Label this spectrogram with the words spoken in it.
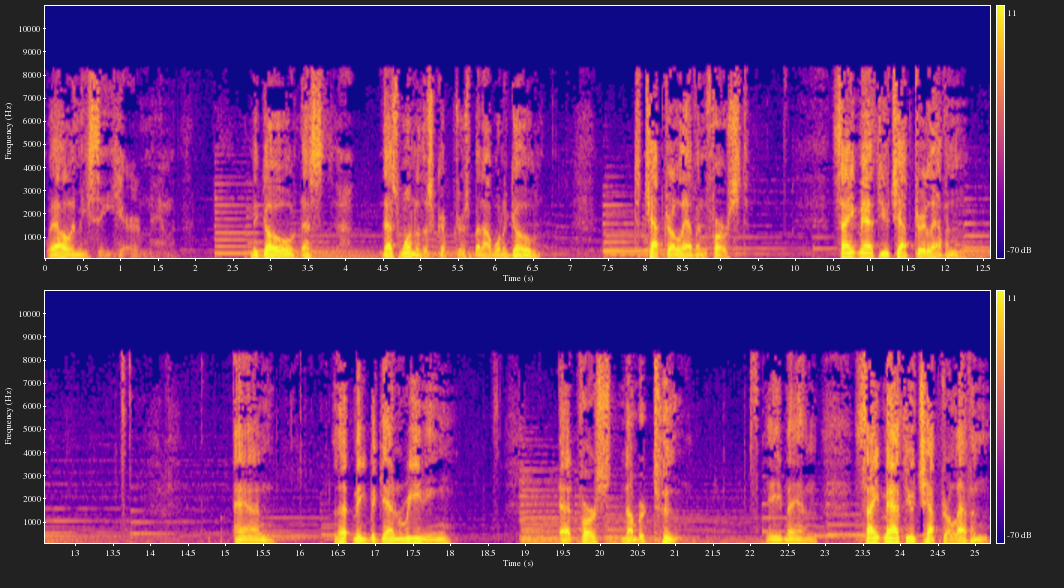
Well, let me see here. Let me go. That's that's one of the scriptures, but I want to go to chapter 11 first. St. Matthew chapter 11. And let me begin reading at verse number two. Amen. St. Matthew chapter 11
